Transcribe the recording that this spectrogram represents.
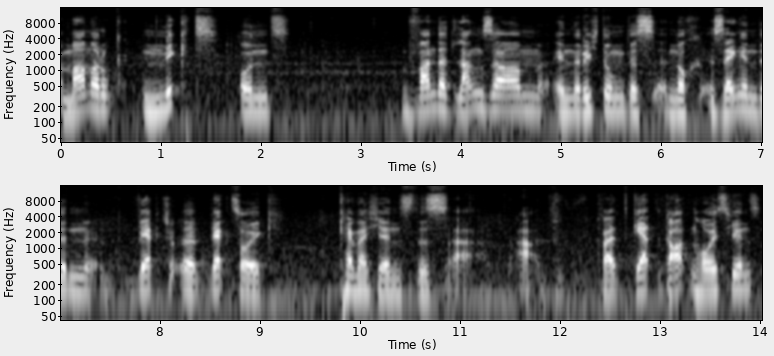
Marmaruk nickt und wandert langsam in Richtung des noch sengenden Werk äh, Werkzeugkämmerchens, des äh, Gartenhäuschens,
